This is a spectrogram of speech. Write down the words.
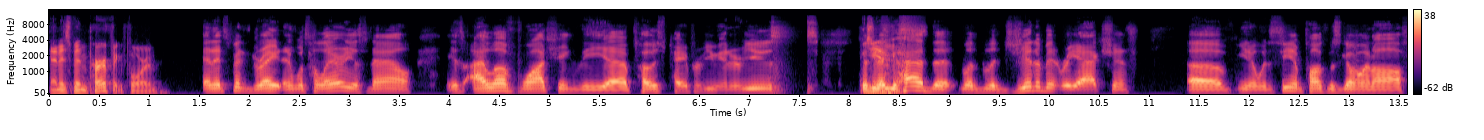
and it's been perfect for him. And it's been great. And what's hilarious now is I love watching the uh, post pay per view interviews because you yes. know you had the, the legitimate reaction of you know when CM Punk was going off,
